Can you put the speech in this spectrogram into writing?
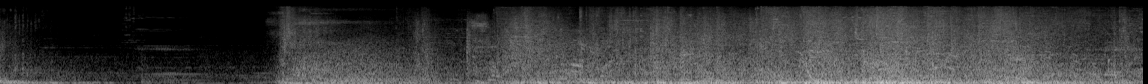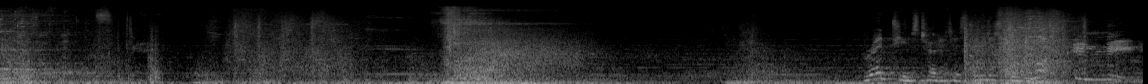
Red Team's turret has been destroyed. Trust in me.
